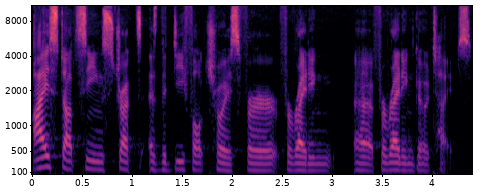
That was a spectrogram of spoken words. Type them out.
I stopped seeing structs as the default choice for, for, writing, uh, for writing Go types.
